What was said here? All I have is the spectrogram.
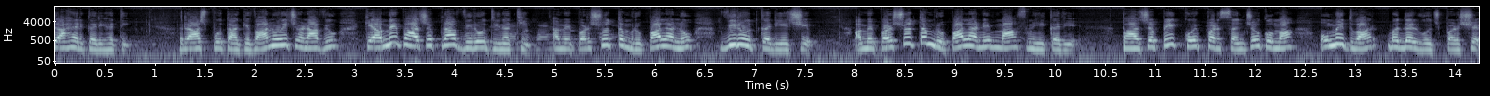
જાહેર કરી હતી. રાજપૂત આગેવાનોએ જણાવ્યું કે અમે ભાજપના વિરોધી નથી. અમે પરસોત્તમ રૂપાલાનો વિરોધ કરીએ છીએ. અમે પરસોત્તમ રૂપાલાને માફ નહીં કરીએ. ભાજપે કોઈ પણ સંજોગોમાં ઉમેદવાર બદલવો જ પડશે.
